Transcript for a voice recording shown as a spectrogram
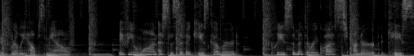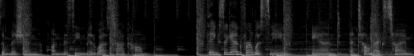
It really helps me out. If you want a specific case covered, please submit the request under case submission on missingmidwest.com. Thanks again for listening, and until next time,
